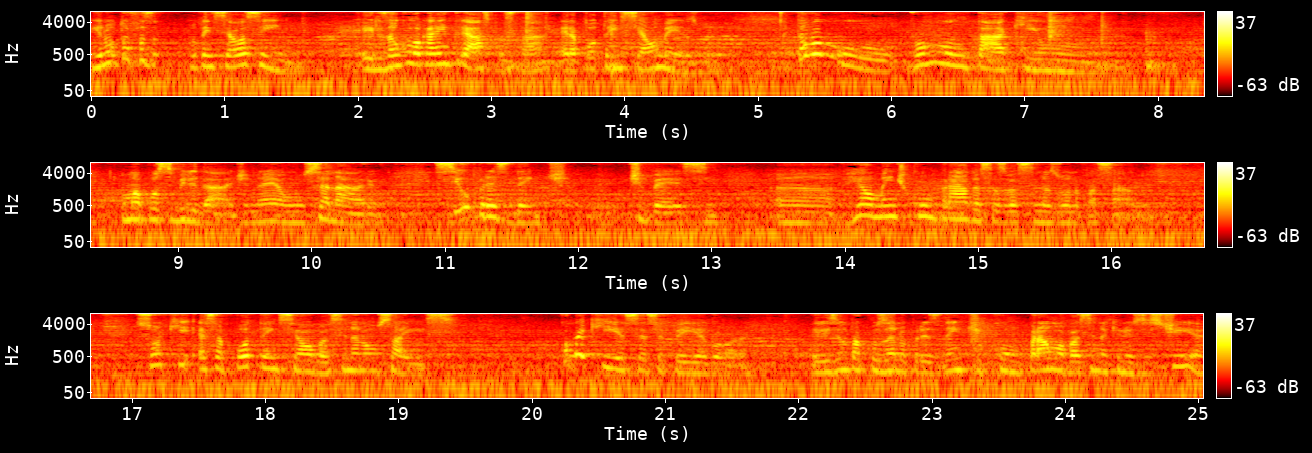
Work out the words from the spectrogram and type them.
E não estou fazendo potencial assim, eles vão colocar entre aspas, tá? Era potencial mesmo. Então vamos, vamos montar aqui um, uma possibilidade, né? Um cenário. Se o presidente tivesse uh, realmente comprado essas vacinas no ano passado, só que essa potencial vacina não saísse, como é que ia ser a CPI agora? Eles iam estar acusando o presidente de comprar uma vacina que não existia?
